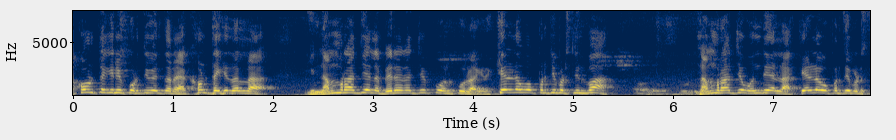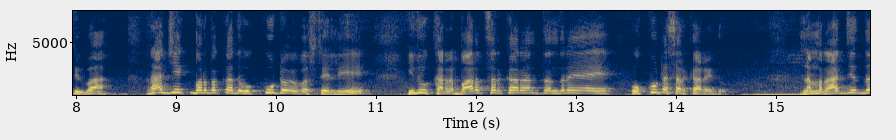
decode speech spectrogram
ಅಕೌಂಟ್ ತೆಗೀರಿ ಕೊಡ್ತೀವಿ ಅಂತಾರೆ. ಅಕೌಂಟ್ ತೆಗೆದಲ್ಲ, ಈ ನಮ್ಮ ರಾಜ್ಯ ಅಲ್ಲ ಬೇರೆ ರಾಜ್ಯಕ್ಕೂ ಅನುಕೂಲ ಆಗಿದೆ. ಕೇರಳ ಹೋಗಿ ಪ್ರತಿಭಟಿಸ್ತಿಲ್ವಾ? ನಮ್ಮ ರಾಜ್ಯ ಒಂದೇ ಅಲ್ಲ ಕೇರಳ ಹೋಗಿ ಪ್ರತಿಭಟಿಸ್ತಿಲ್ವಾ? ರಾಜ್ಯಕ್ಕೆ ಬರಬೇಕಾದ ಒಕ್ಕೂಟ ವ್ಯವಸ್ಥೆಯಲ್ಲಿ ಇದು ಕರ್ ಭಾರತ ಸರ್ಕಾರ ಅಂತಂದರೆ ಒಕ್ಕೂಟ ಸರ್ಕಾರ ಇದು. ನಮ್ಮ ರಾಜ್ಯದ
